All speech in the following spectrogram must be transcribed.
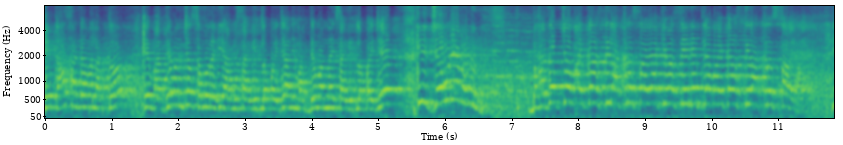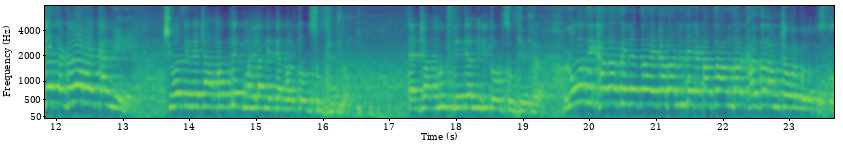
हे का सांगावं लागतं? हे माध्यमांच्या समोरही आम्ही सांगितलं पाहिजे आणि माध्यमांनाही सांगितलं पाहिजे की जेवढे म्हणून भाजपच्या बायका असतील अक्रस्ताळ्या किंवा सेनेतल्या बायका असतील अक्रस्ताळ्या या सगळ्या बायकांनी शिवसेनेच्या प्रत्येक महिला नेत्यांवर तोडसूक घेतलं. त्यांच्या पुरुष नेत्यांनीही तोडसूक घेतलं रोज एखादा सेनेचा एखादा निंदे गटाचा आमदार खासदार आमच्यावर बोलत असतो.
